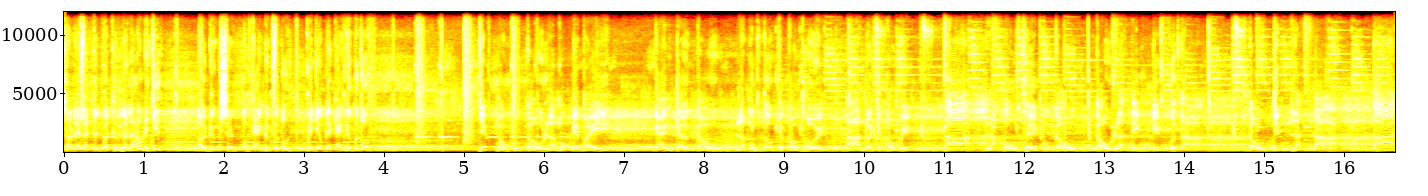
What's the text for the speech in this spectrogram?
Sao lại là tên hòa thượng nó láo này chứ? Ở đường Sơn, ông cản đường của tôi, Bây giờ ông lại cản đường của tôi. Giấc mộng của cậu là một cái bẫy, Cản trở cậu là muốn tốt cho cậu thôi. Ta nói cho cậu biết, Ta là hậu thế của cậu Cậu là tiền kiếp của ta. Cậu chính là ta Ta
